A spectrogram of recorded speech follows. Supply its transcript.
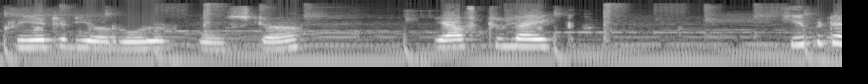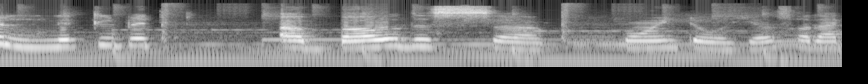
created your roller coaster you have to like keep it a little bit above this uh, point over here so that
